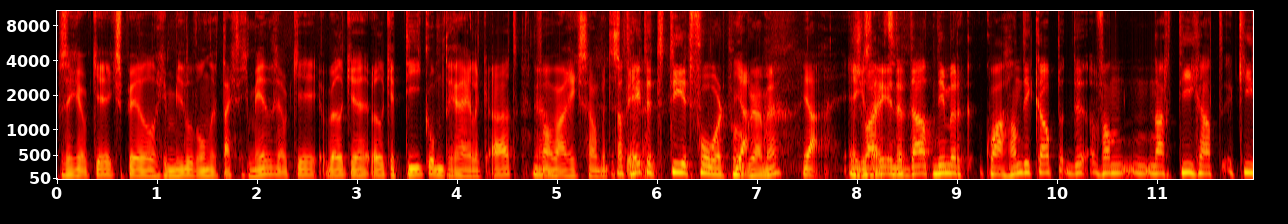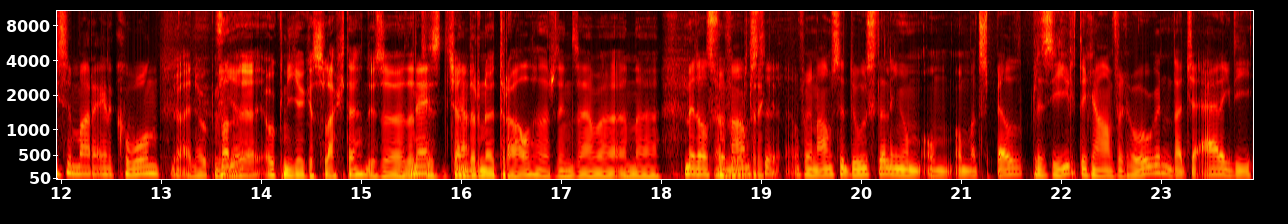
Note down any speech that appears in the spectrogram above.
zeggen, oké, ik speel gemiddeld 180 meter, oké, welke, welke tee komt er eigenlijk uit Ja. van waar ik zou moeten Dat spelen. heet het Tee It Forward programma. hè? Ja, Dus exact. waar je inderdaad niet meer qua handicap de, van naar T gaat kiezen, maar eigenlijk gewoon Ja, en ook niet, Van- eh, ook niet je geslacht. Hè. Dus eh, dat Nee, is genderneutraal. Daarin zijn we een... eh, Met als een voornaamste, voornaamste doelstelling om, om, om het spelplezier te gaan verhogen. Dat je eigenlijk die,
